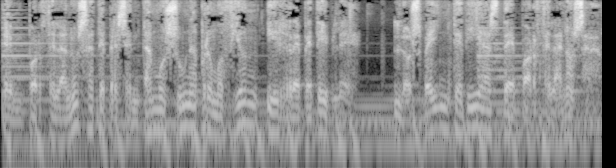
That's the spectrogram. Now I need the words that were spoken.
En Porcelanosa te presentamos una promoción irrepetible. Los 20 días de Porcelanosa.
